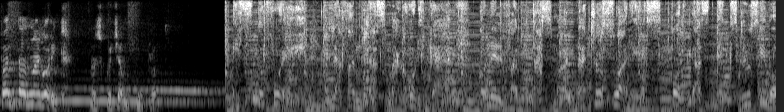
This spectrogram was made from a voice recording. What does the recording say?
fantasmagórica. Nos escuchamos muy pronto. Esto fue La Fantasmagórica con el fantasma Nacho Suárez, podcast exclusivo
